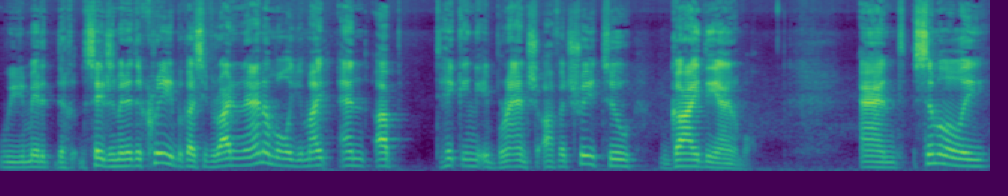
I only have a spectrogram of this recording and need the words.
we made it. The sages made a decree because if you ride an animal, you might end up taking a branch off a tree to guide the animal. And similarly,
